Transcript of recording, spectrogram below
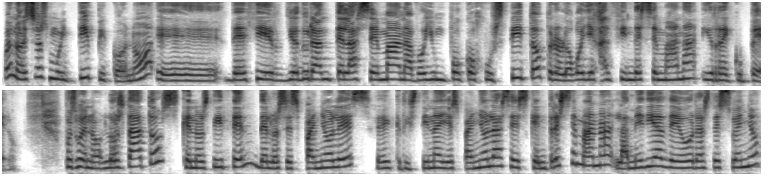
Bueno, eso es muy típico, ¿no? Eh, decir, yo durante la semana voy un poco justito, pero luego llega el fin de semana y recupero. Pues bueno, los datos que nos dicen de los españoles, eh, Cristina y españolas, es que en tres semanas la media de horas de sueño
